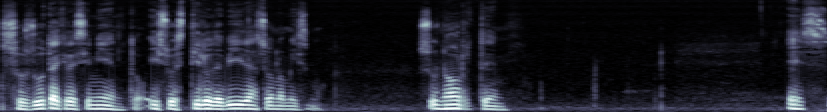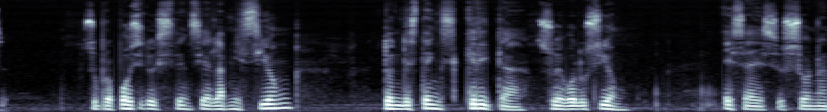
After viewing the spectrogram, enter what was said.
su ruta de crecimiento y su estilo de vida son lo mismo. Su norte es su propósito existencial, la misión donde está inscrita su evolución. Esa es su zona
